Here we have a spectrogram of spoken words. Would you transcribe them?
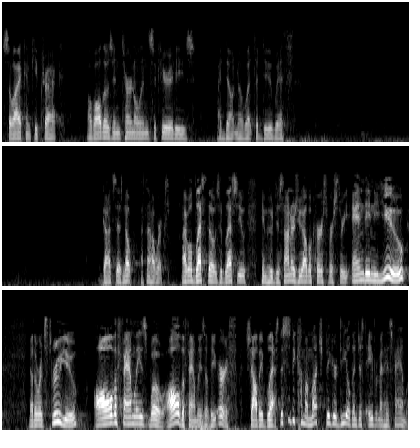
So I can keep track of all those internal insecurities I don't know what to do with. God says, Nope, that's not how it works. I will bless those who bless you. Him who dishonors you, I will curse. Verse 3. And in you, in other words, through you, all the families, whoa, all the families of the earth shall be blessed. This has become a much bigger deal than just Abram and his family.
